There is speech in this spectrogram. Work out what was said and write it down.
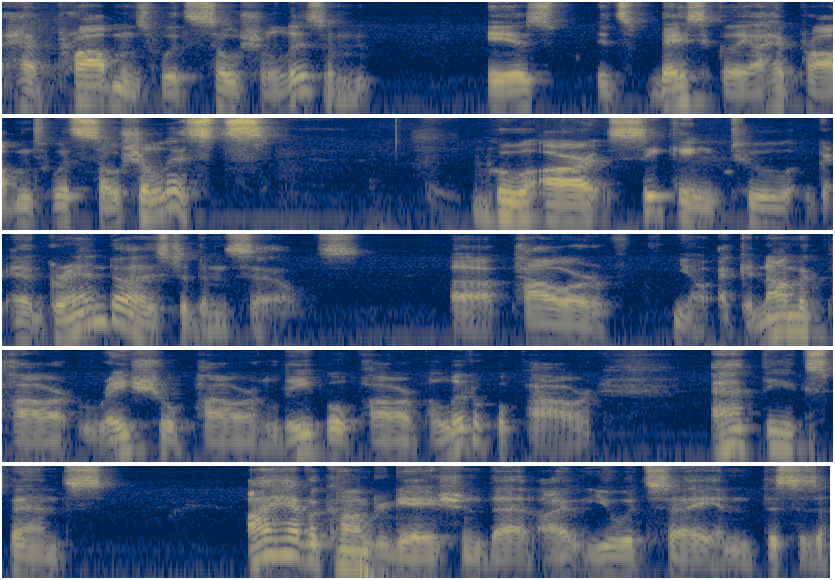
have problems with socialism is it's basically I have problems with socialists who are seeking to aggrandize to themselves uh, power, you know, economic power, racial power, legal power, political power, at the expense. I have a congregation that I you would say, and this is a,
